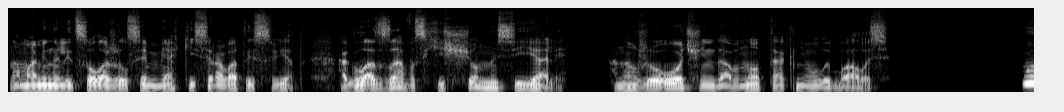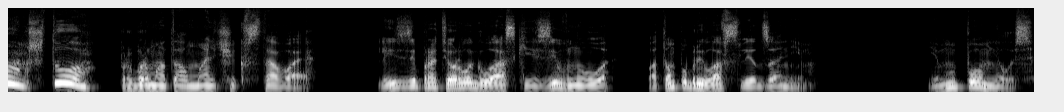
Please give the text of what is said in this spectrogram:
На мамино лицо ложился мягкий сероватый свет, а глаза восхищенно сияли. Она уже очень давно так не улыбалась. «Мам, что?» Пробормотал мальчик, вставая. Лиззи протерла глазки, зевнула, потом побрела вслед за ним. Ему помнилось.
